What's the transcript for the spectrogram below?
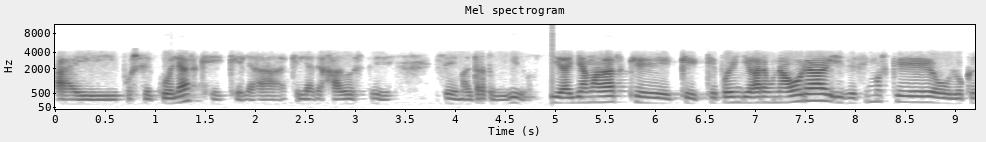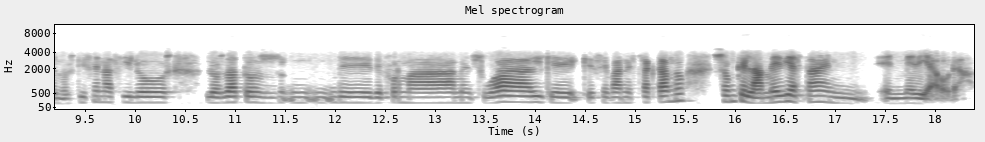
hay pues secuelas que, que, le, ha, que le ha dejado este, ese maltrato vivido. Y hay llamadas que, que, pueden llegar a una hora y decimos que, o lo que nos dicen así los, los datos de, de forma mensual que, que se van extractando, son que la media está en, en media hora.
